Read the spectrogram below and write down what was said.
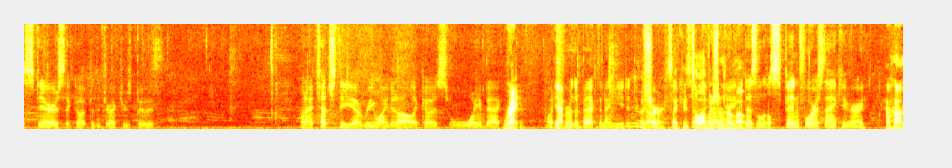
stairs that go up to the director's booth. When I touch the uh, rewind at all, it goes way back. Right. Much Yep. further back than I needed to Oh, go. sure. It's like your So, television okay, remote. He does a little spin for us. Thank you very. Uh huh.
